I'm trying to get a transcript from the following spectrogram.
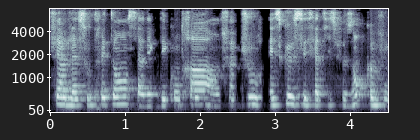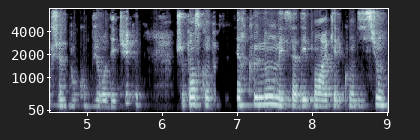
faire de la sous-traitance avec des contrats en fin de jour, est-ce que c'est satisfaisant, comme fonctionnent beaucoup de bureaux d'études? Je pense qu'on peut dire que non, mais ça dépend à quelles conditions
